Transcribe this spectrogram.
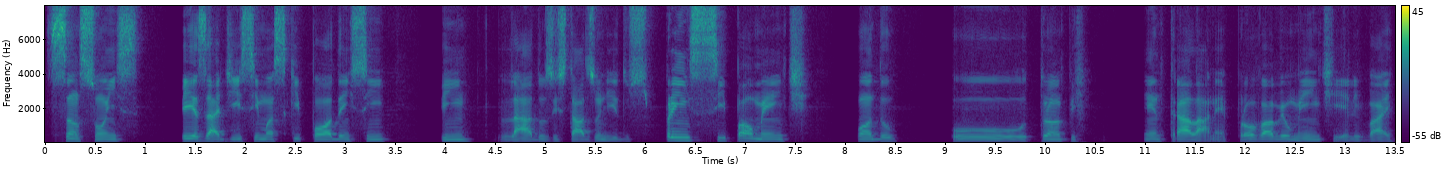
sanções pesadíssimas que podem sim vir lá dos Estados Unidos, principalmente quando o Trump entrar lá, né? Provavelmente ele vai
